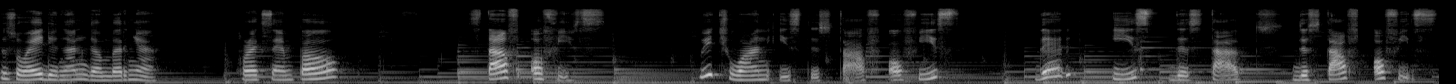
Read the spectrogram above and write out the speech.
sesuai dengan gambarnya. For example, staff office. Which one is the staff office? That is the staff the staff office.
